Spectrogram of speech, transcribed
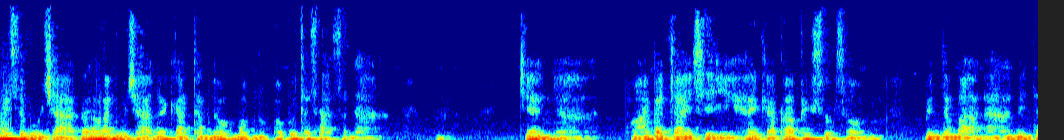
ไม่สบูชาก็ต้องให้บูชาด้วยการทำนุบำรุงพระพุทธศาสนา เช่นถวายปัจจัยสี่ให้กับพระภิกษุสงฆ์บิณฑบาตอาหารบิณฑ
